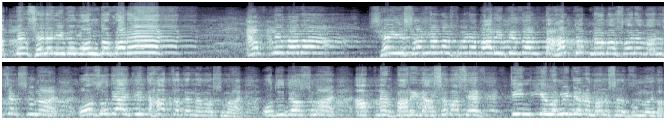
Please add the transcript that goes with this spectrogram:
আপনার ছেলের ইমু বন্ধ করেন। আপনি বাবা, সেই ঈশান নামাজ পড়ে বাড়িতে যান, তাহাজ্জুদ নামাজ পড়ে মানুষের শোনায়। ও যদি আর কি তাহাজ্জুদের নামাজ শোনায়? ও যদি অসময় আপনার বাড়ির আশেপাশের তিন কিলোমিটারের মানুষের ঘুম হয়ে।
